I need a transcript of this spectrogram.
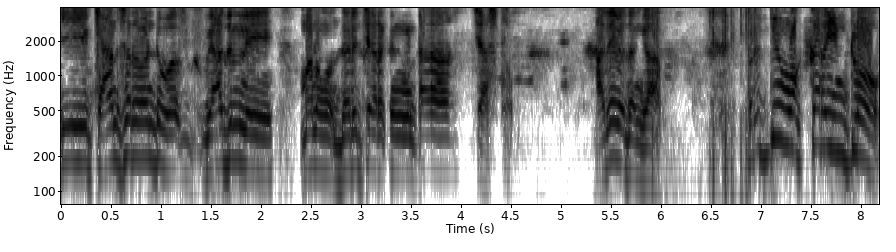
ఈ క్యాన్సర్ వంటి వ్యాధుల్ని మనం దరిచేరకుండా చేస్తాం. అదేవిధంగా ప్రతి ఒక్కరి ఇంట్లో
